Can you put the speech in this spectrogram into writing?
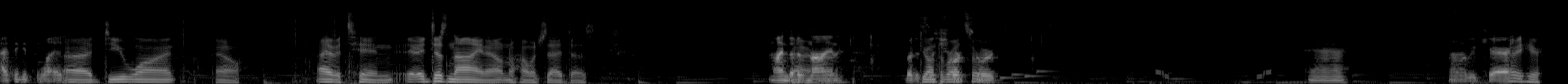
I think it's lead. Uh, do you want? Oh, I have a tin. It does nine. I don't know how much that does. Mine does alright. nine, but it's you a the short sword. broadsword? Eh, I don't really care. Right here.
